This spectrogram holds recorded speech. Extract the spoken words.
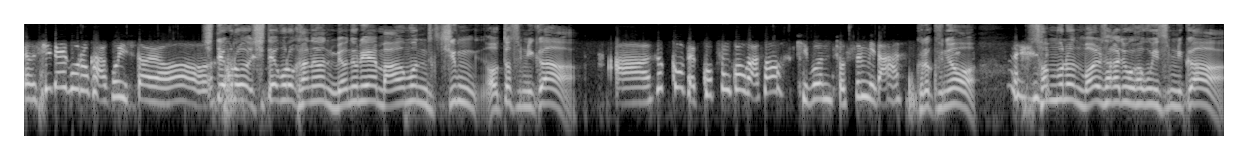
시댁으로 가고 있어요. 시댁으로 시댁으로 가는 며느리의 마음은 지금 어떻습니까? 아, 흑고 백고 품고 가서 기분 좋습니다. 그렇군요. 선물은 뭘 사가지고 가고 있습니까?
